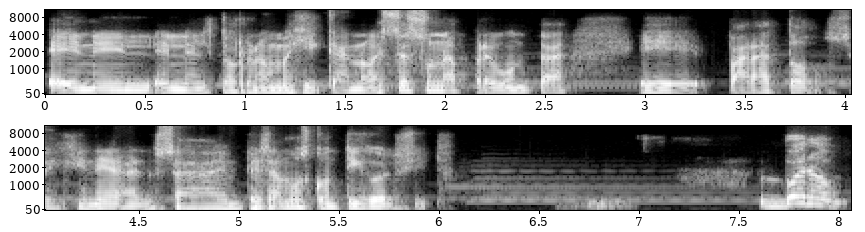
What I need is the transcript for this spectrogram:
en el, en el torneo mexicano? Esta es una pregunta eh, para todos en general. O sea, empezamos contigo, Lucito. Bueno,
